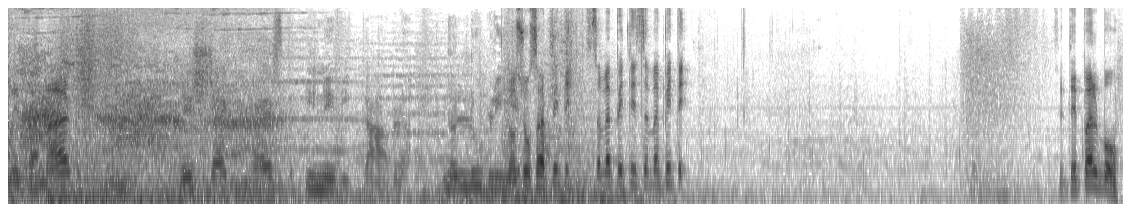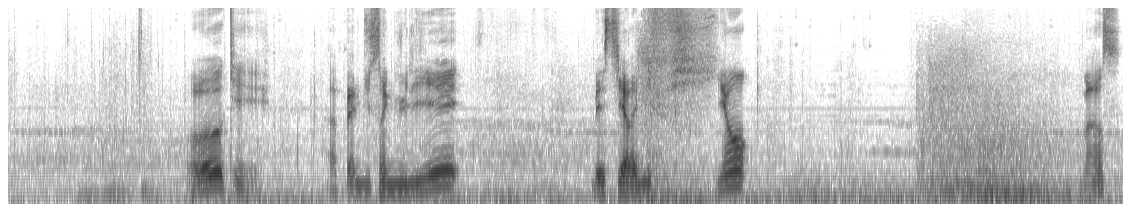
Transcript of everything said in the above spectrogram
On est pas mal. L'échec reste inévitable. Ne l'oubliez Attention, ça va péter, ça va péter, ça va péter. C'était pas le bon. Ok. Appel du singulier. Bestiaire édifiant. Mince.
